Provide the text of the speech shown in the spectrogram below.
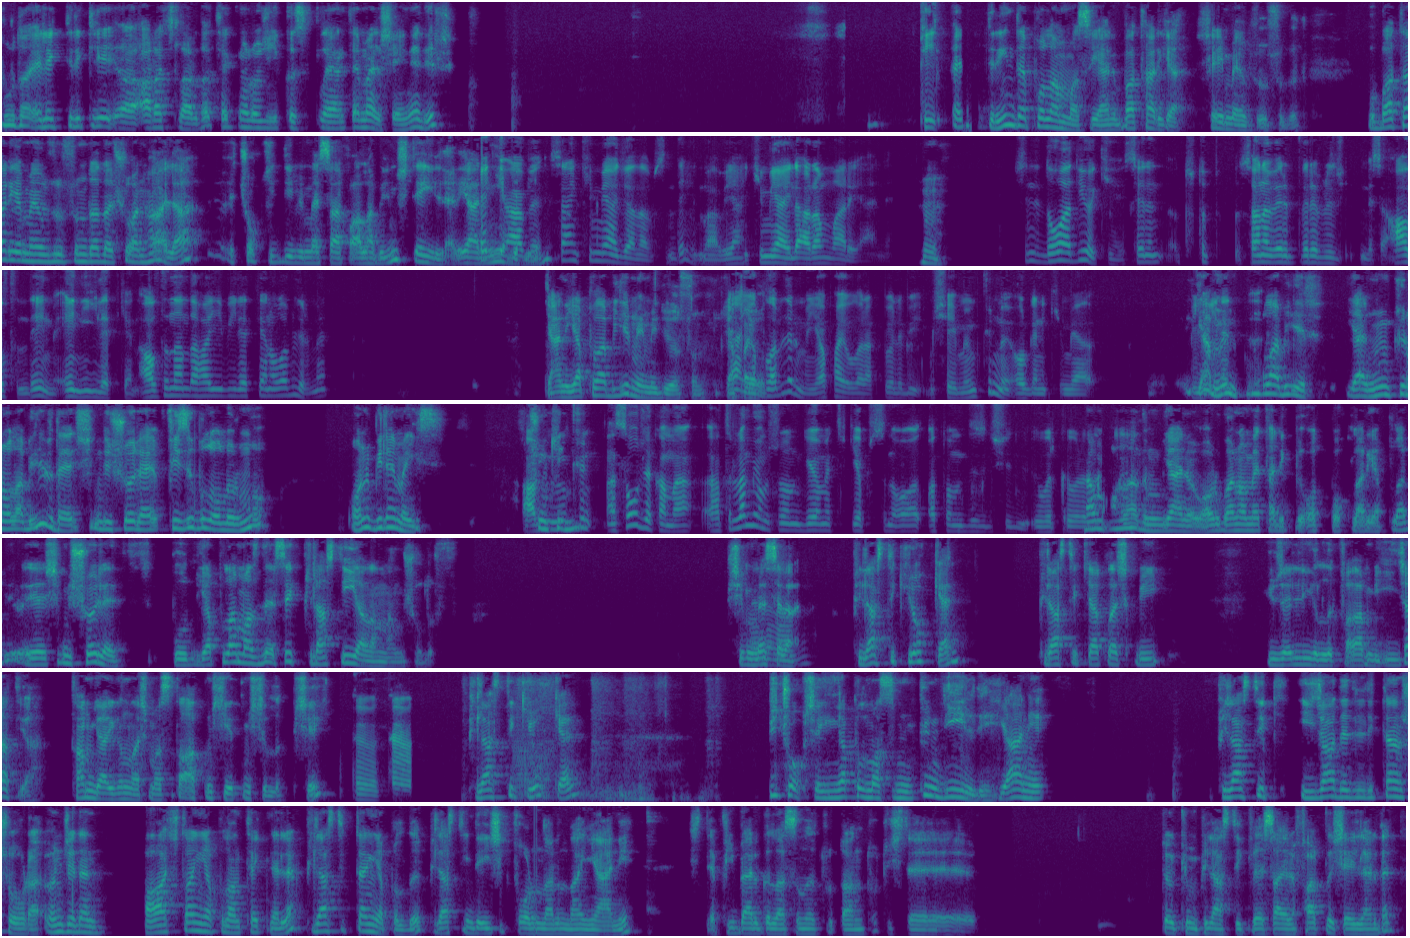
Burada elektrikli e, araçlarda teknolojiyi kısıtlayan temel şey nedir? Pil. Elektriğin depolanması yani batarya şey mevzusudur. Bu batarya mevzusunda da şu an hala e, çok ciddi bir mesafe alabilmiş değiller. Yani Peki niye abi demeyeyim? sen kimyacı adamsın değil mi abi? Yani kimya ile aram var yani. Hı. Şimdi doğa diyor ki senin tutup sana verip verebileceğin mesela altın değil mi? En iyi iletken. Altından daha iyi bir iletken olabilir mi? Yani yapılabilir mi mi diyorsun? Yani Yapay yapılabilir mi? Yapay olarak böyle bir, bir şey mümkün mü? Organik kimya Ya mümkün olabilir. Yani mümkün olabilir de şimdi şöyle feasible olur mu? Onu bilemeyiz. Abi Çünkü- mümkün. Nasıl olacak ama? Hatırlamıyor musun onun geometrik yapısını, o atom dizilişi, ıvır kıvırını? Tam anladım. Yani organometalik bir ot boklar yapılabilir. E, şimdi şöyle bu yapılamaz dersek plastiği yalanlamış oluruz. Şimdi Neden mesela abi? plastik yokken plastik yaklaşık bir 150 yıllık falan bir icat ya. Tam yaygınlaşması da 60-70 yıllık bir şey. Evet. Plastik yokken birçok şeyin yapılması mümkün değildi. Yani plastik icat edildikten sonra önceden ağaçtan yapılan tekneler plastikten yapıldı. Plastiğin değişik formlarından yani işte fiberglass'ını tutan tut işte döküm plastik vesaire farklı şeylerden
